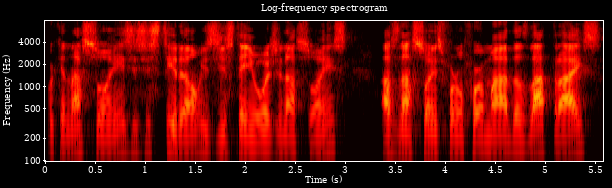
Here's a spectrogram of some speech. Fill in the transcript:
Porque nações existirão, existem hoje nações. As nações foram formadas lá atrás,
